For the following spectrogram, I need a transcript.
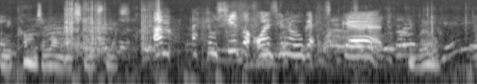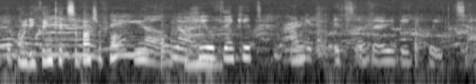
when he comes along and sees this? Um, he'll see the eyes and he'll get scared. He will. Will he think it's a butterfly? No, no, he'll think it's um, it's a very big creature.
